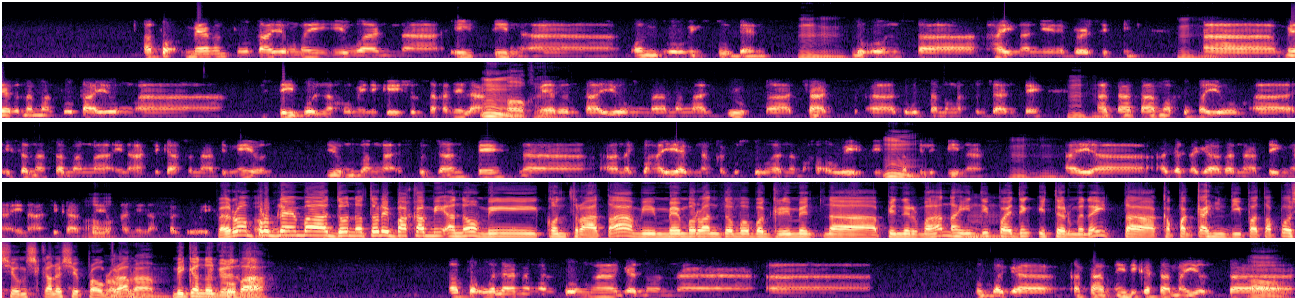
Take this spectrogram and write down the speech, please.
Apo, meron po tayong naiiwan na 18 ah, ongoing students Mhm. doon sa Hainan University. Mhm. Ah, meron naman po tayong ah, stable na communication sa kanila. Mm. Okay. Meron tayong ah, mga group ah, chats ah, doon sa mga estudyante. Mhm. At ah, tama po kayo, ah, isa na sa mga inaasikaso natin ngayon, yung mga estudyante na ah, nagpahayag ng kagustuhan na makauwi dito sa Mm. Pilipinas Mhm. ay ah, agad-agaran nating ah, inaasikaso Oo. yung kanilang pag-uwi. Pero ang Okay. problema doon, attorney, baka may, ano, may kontrata, may memorandum of agreement na pinirmahan na hindi Mm. pwedeng i-terminate ah, kapag ka hindi pa tapos yung scholarship program. Program. May ganun May po ganun ba? Opo, wala naman pong uh, ganun na ah, kumbaga kasama hindi kasama 'yun sa Oo.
